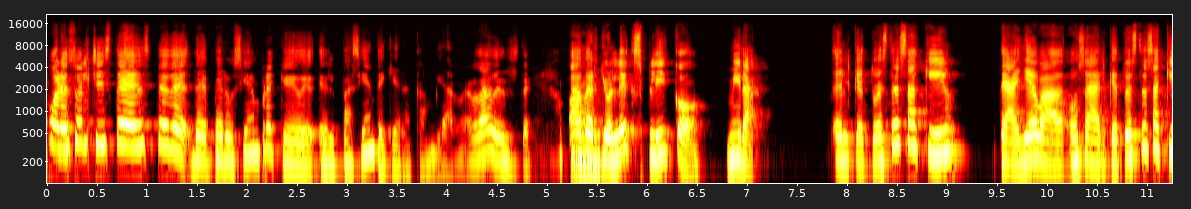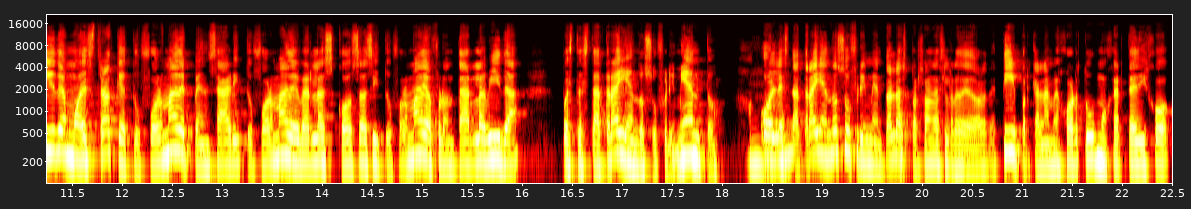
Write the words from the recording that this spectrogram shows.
por eso el chiste este de, de- pero siempre que el paciente quiera cambiar, ¿verdad? Este, a ver, yo le explico. Mira, el que tú estés aquí te ha llevado, o sea, el que tú estés aquí demuestra que tu forma de pensar y tu forma de ver las cosas y tu forma de afrontar la vida, pues te está trayendo sufrimiento. O le está trayendo sufrimiento a las personas alrededor de ti, porque a lo mejor tu mujer te dijo,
